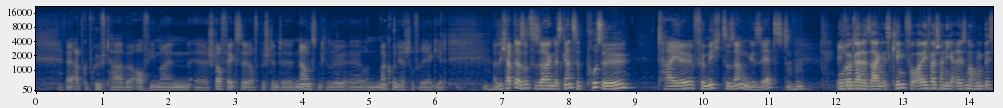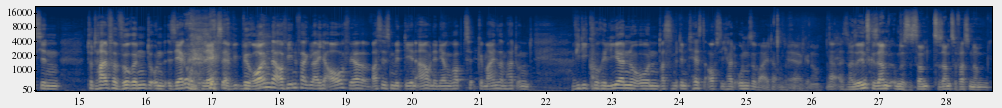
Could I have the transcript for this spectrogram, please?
äh, abgeprüft habe, auch wie mein äh, Stoffwechsel auf bestimmte Nahrungsmittel äh, und Makronährstoffe reagiert. Mhm. Also ich habe da sozusagen das ganze Puzzleteil für mich zusammengesetzt. Mhm. Ich wollte gerade sagen, es klingt für euch wahrscheinlich alles noch ein bisschen total verwirrend und sehr komplex. Äh, wir räumen da auf jeden Fall gleich auf, ja, was es mit DNA und Ernährung überhaupt gemeinsam hat und wie die korrelieren und was es mit dem Test auf sich hat und so weiter und so fort. Ja, genau. Ja, also, also, insgesamt, um das zusammenzufassen, man,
